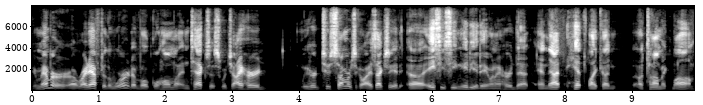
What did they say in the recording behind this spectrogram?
Remember, uh, right after the word of Oklahoma and Texas, which I heard we heard two summers ago. I was actually at uh, ACC Media Day when I heard that, and that hit like an atomic bomb.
